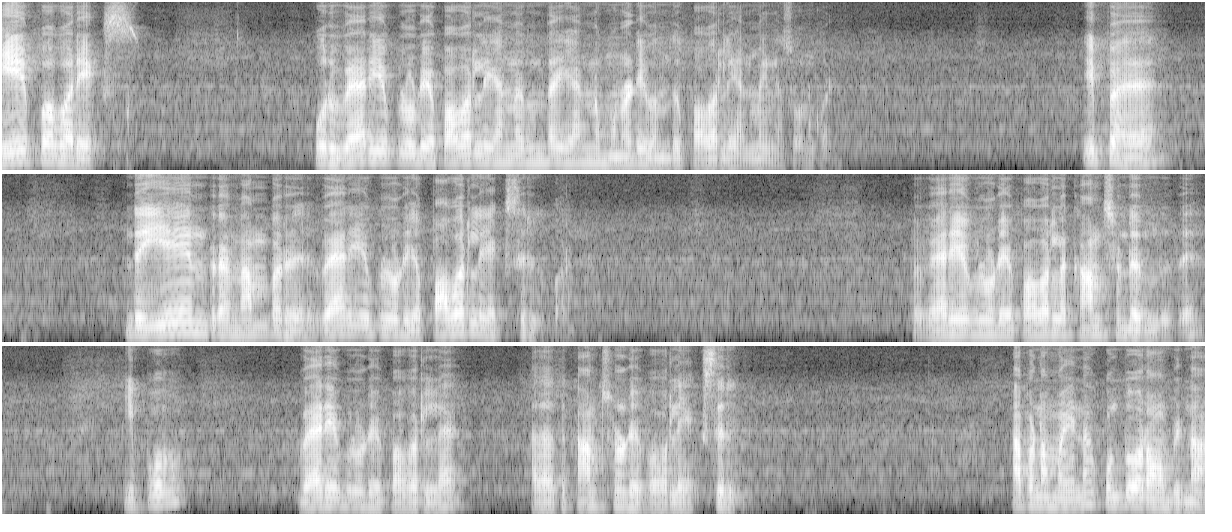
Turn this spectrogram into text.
A power X ஒரு வேரியபிளுடைய பவரில் என் இருந்தால் என் முன்னாடி வந்து பவரில் என் மைனஸ் ஒன் குறையும். இப்போ இந்த ஏன்ற நம்பரு வேரியபிளுடைய பவரில் எக்ஸ் இருக்குது பாருங்கள் இப்போ வேரியபிளுடைய பவரில் கான்ஸ்டன்ட் இருந்தது. இப்போது வேரியபிளுடைய பவரில் அதாவது கான்ஸ்டன்டுடைய பவரில் எக்ஸ் இருக்குது அப்போ நம்ம என்ன கொண்டு வரோம் அப்படின்னா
